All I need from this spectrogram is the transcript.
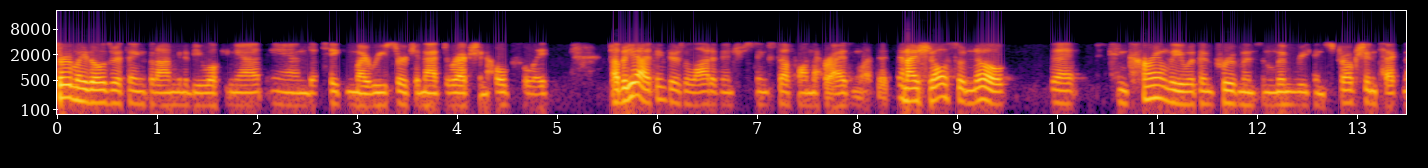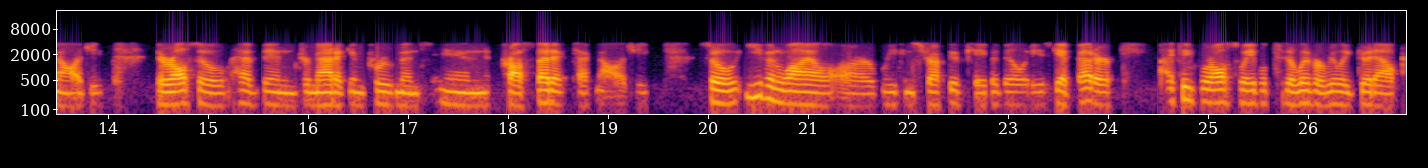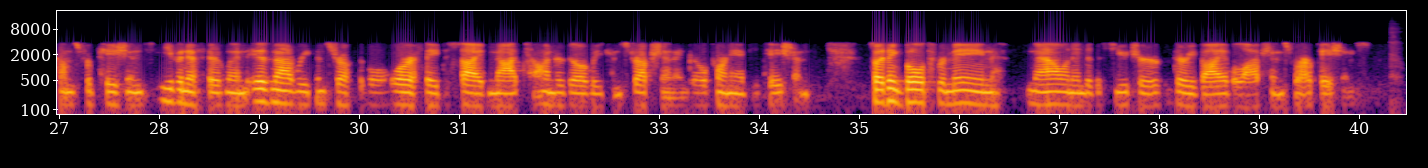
certainly those are things that I'm going to be looking at and taking my research in that direction, hopefully. Uh, but yeah, I think there's a lot of interesting stuff on the horizon with it. And I should also note that concurrently with improvements in limb reconstruction technology, there also have been dramatic improvements in prosthetic technology. So even while our reconstructive capabilities get better, I think we're also able to deliver really good outcomes for patients, even if their limb is not reconstructible or if they decide not to undergo reconstruction and go for an amputation. So I think both remain now and into the future very viable options for our patients.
